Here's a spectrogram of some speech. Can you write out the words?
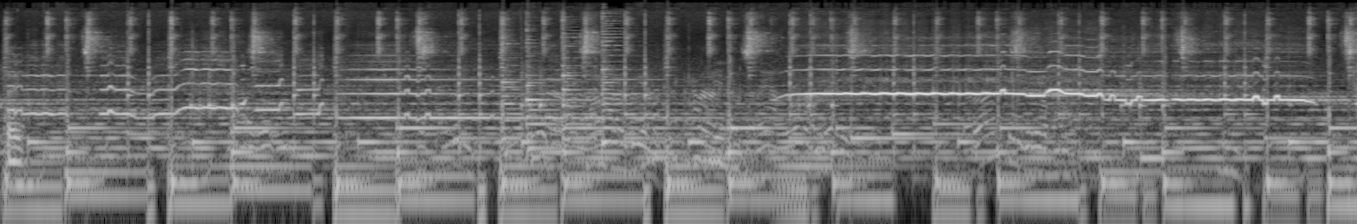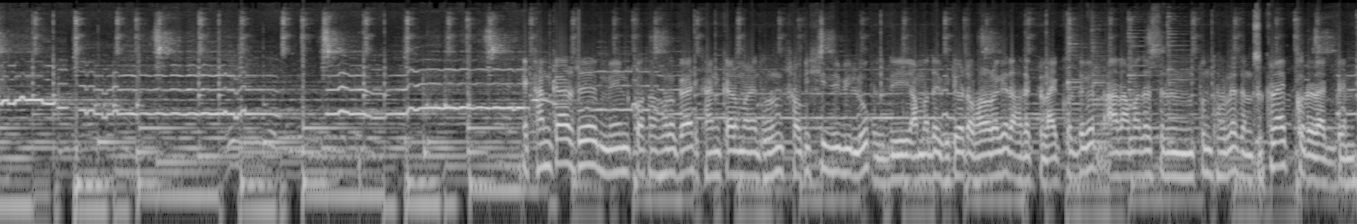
এখানকার যে মেন কথা হলো গাইড এখানকার মানে ধরুন সব সিজিবি লোক, যদি আমাদের ভিডিওটা ভালো লাগে তাহলে একটা লাইক করে দেবেন। আর আমাদের চ্যানেল নতুন থাকলে সাবস্ক্রাইব করে রাখবেন।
